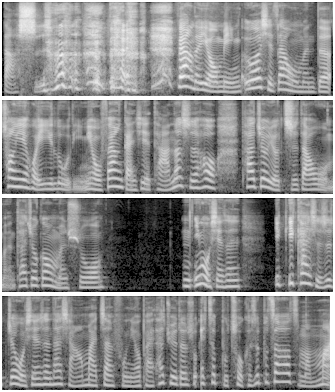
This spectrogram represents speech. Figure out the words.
大师，对，非常的有名。我写在我们的创业回忆录里面，我非常感谢他。那时候他就有指导我们，他就跟我们说，嗯，因为我先生。一一开始是就我先生他想要卖战斧牛排，他觉得说哎这不错，可是不知道要怎么卖。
